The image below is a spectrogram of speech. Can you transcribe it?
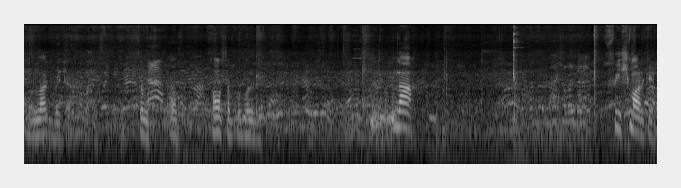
আমার লাগবে এটা। চলো তো বলবি না। Fish market.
